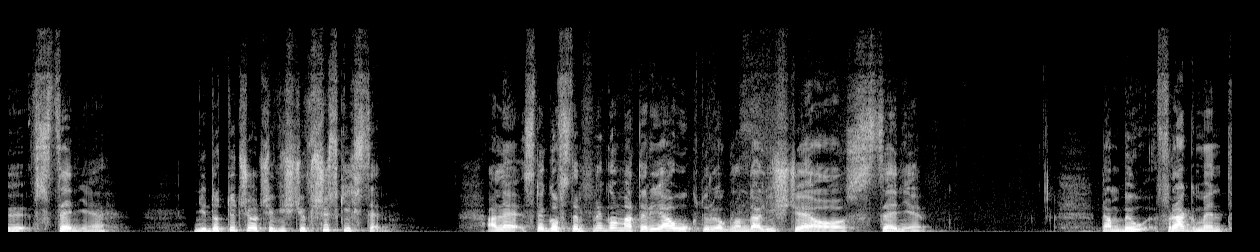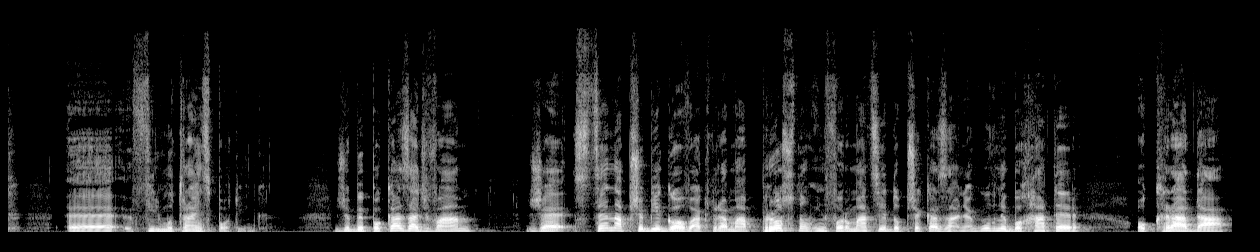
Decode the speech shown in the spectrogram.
y, w scenie nie dotyczy oczywiście wszystkich scen. Ale z tego wstępnego materiału, który oglądaliście o scenie, tam był fragment e, filmu Trainspotting, żeby pokazać Wam, że scena przebiegowa, która ma prostą informację do przekazania, główny bohater okrada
